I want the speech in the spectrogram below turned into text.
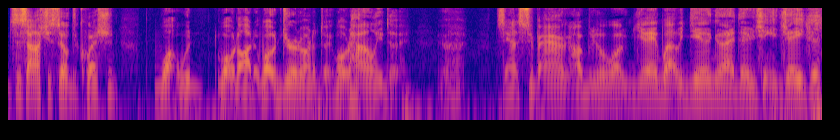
Just ask yourself the question: What would what would I do? What would Drew and I do? What would Harley do? Right? Sounds super arrogant. Be, what, yeah, what would Drew and I do? You think Jesus?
